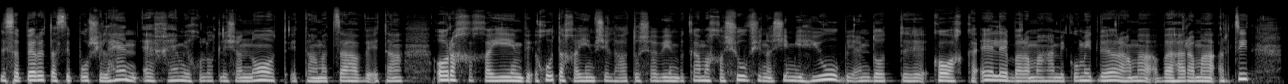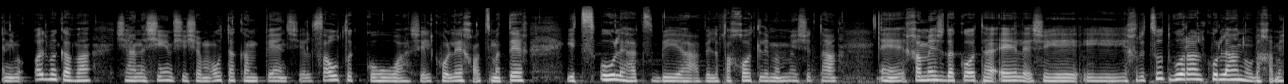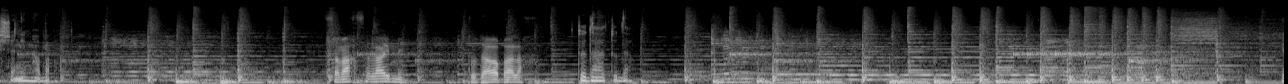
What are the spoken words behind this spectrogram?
ולספר את הסיפור שלהן, איך הן יכולות לשנות את המצב ואת אורח החיים ואיכות החיים של התושבים, וכמה חשוב שנשים יהיו בעמדות אה, כוח כאלה ברמה המקומית והרמה, והרמה הארצית. אני מאוד מקווה שהנשים ששמעו את הקמפיין של סאוט קווה, של קולך עוצמתך, יצאו להצביע ולפחות לממש את החמש דקות האלה שיחרצו את גורל כולנו. בחמש שנים הבאות. סמח סליימה, תודה רבה לך. תודה, תודה.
